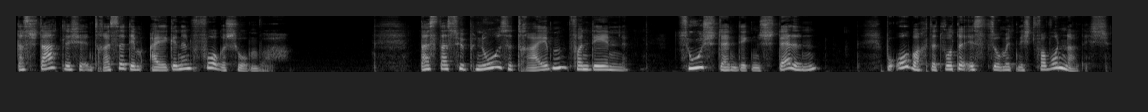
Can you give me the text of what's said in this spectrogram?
das staatliche Interesse dem eigenen vorgeschoben war. Dass das Hypnosetreiben von den zuständigen Stellen beobachtet wurde, ist somit nicht verwunderlich.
